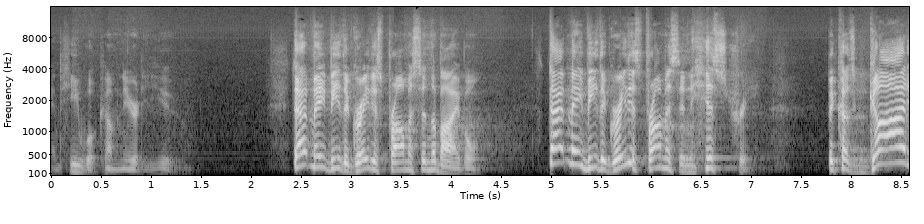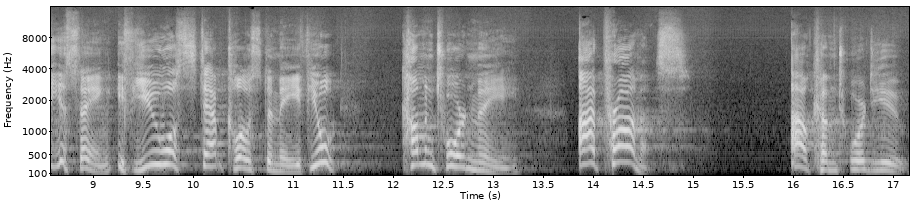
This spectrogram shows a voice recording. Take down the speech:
and he will come near to you. That may be the greatest promise in the Bible. That may be the greatest promise in history because God is saying, if you will step close to me, if you'll come toward me, I promise I'll come toward you.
